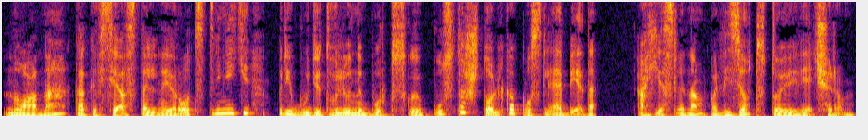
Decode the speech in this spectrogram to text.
Но она, как и все остальные родственники, прибудет в Люнебургскую пустошь только после обеда, а если нам повезет, то и вечером.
